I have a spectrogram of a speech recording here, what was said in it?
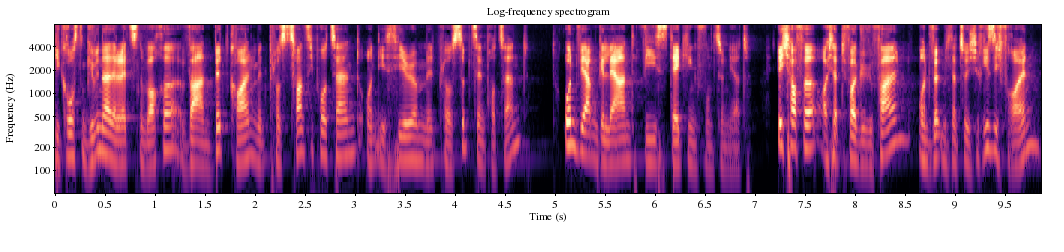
Die großen Gewinner der letzten Woche waren Bitcoin mit plus 20% und Ethereum mit plus 17%. Und wir haben gelernt, wie Staking funktioniert. Ich hoffe, euch hat die Folge gefallen und würde mich natürlich riesig freuen,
